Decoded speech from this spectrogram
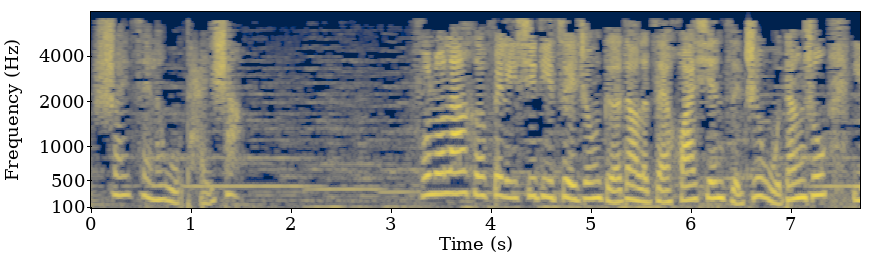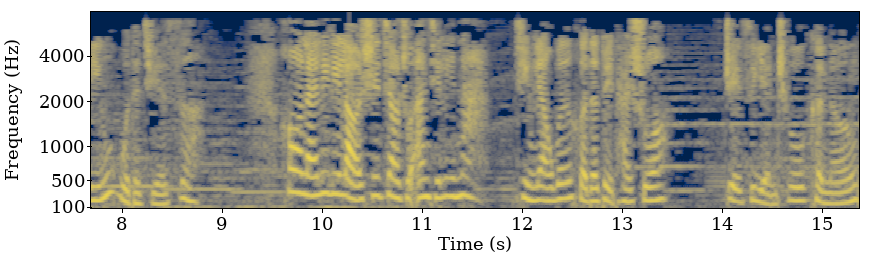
摔在了舞台上。弗罗拉和费利西蒂最终得到了在花仙子之舞当中领舞的角色。后来，莉莉老师叫住安吉丽娜，尽量温和的对她说：“这次演出可能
